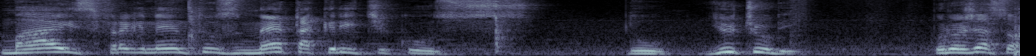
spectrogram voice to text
mais fragmentos metacríticos do YouTube. Por hoje é só.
